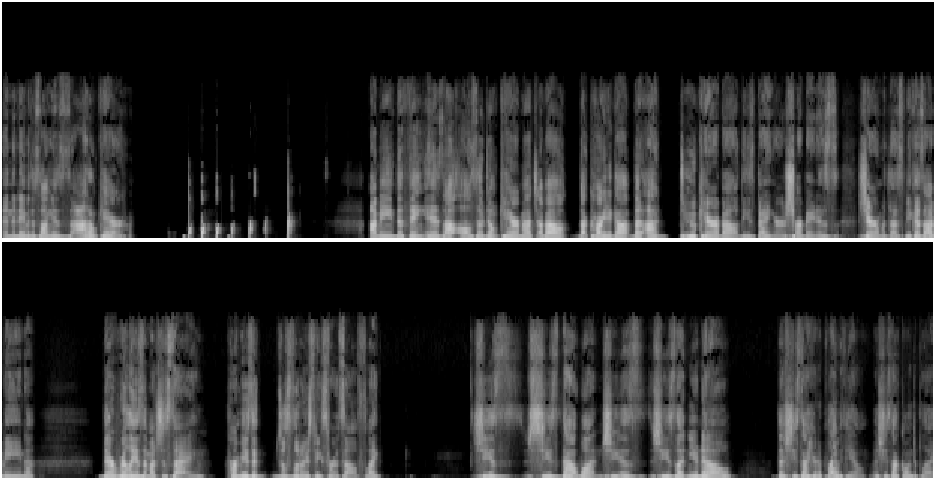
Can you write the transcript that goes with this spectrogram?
And the name of the song is I Don't Care. I mean, the thing is, I also don't care much about that car you got, but I do care about these bangers Charmaine is sharing with us because I mean, there really isn't much to say. Her music just literally speaks for itself. Like, she is, she's that one. She is, she's letting you know that she's not here to play with you and she's not going to play.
